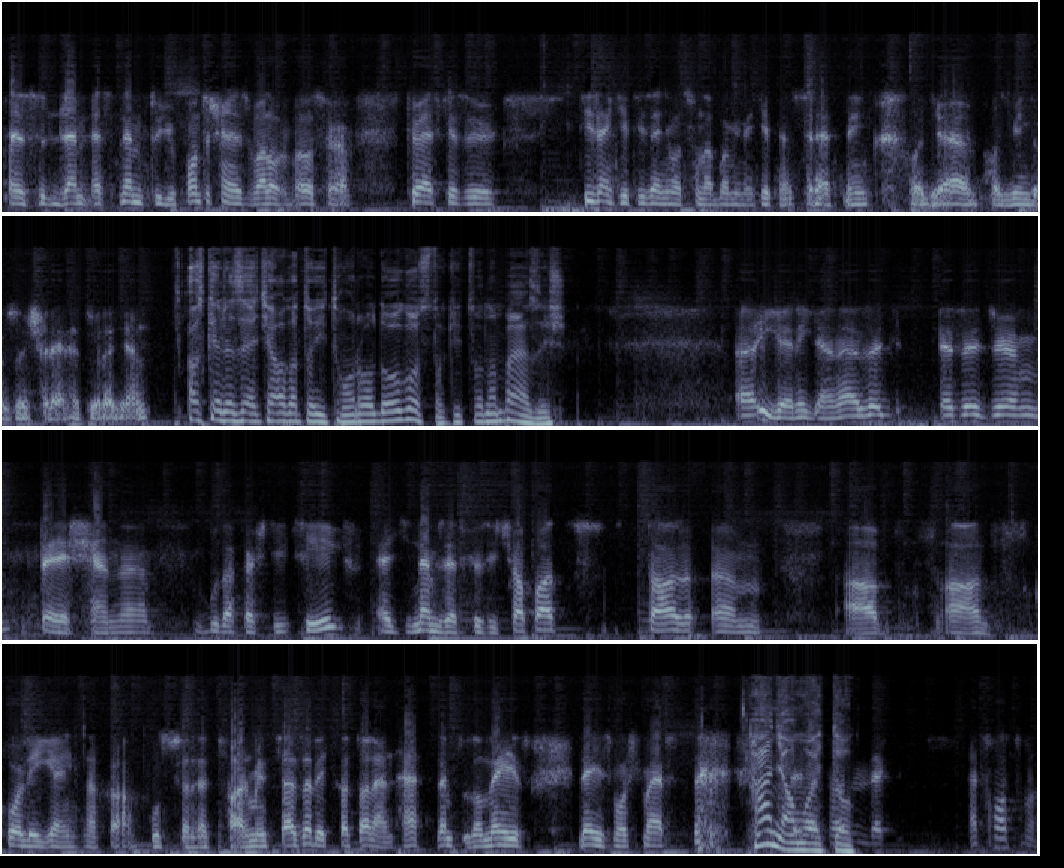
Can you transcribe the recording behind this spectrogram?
Ez nem, ezt nem tudjuk pontosan, ez való- valószínűleg a következő 12-18 hónapban mindenképpen szeretnénk, hogy, eh, hogy Windows-on is elérhető legyen. Azt kérdezi egy hallgató, itthonról dolgoztok? Itt van a bázis? Uh, igen, igen, ez egy, ez egy teljesen uh, budapesti cég, egy nemzetközi csapattal um, a, a kollégáinknak a 25-30%-a talán, hát nem tudom, nehéz, nehéz most már. Hányan vagytok? De, hát 60,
